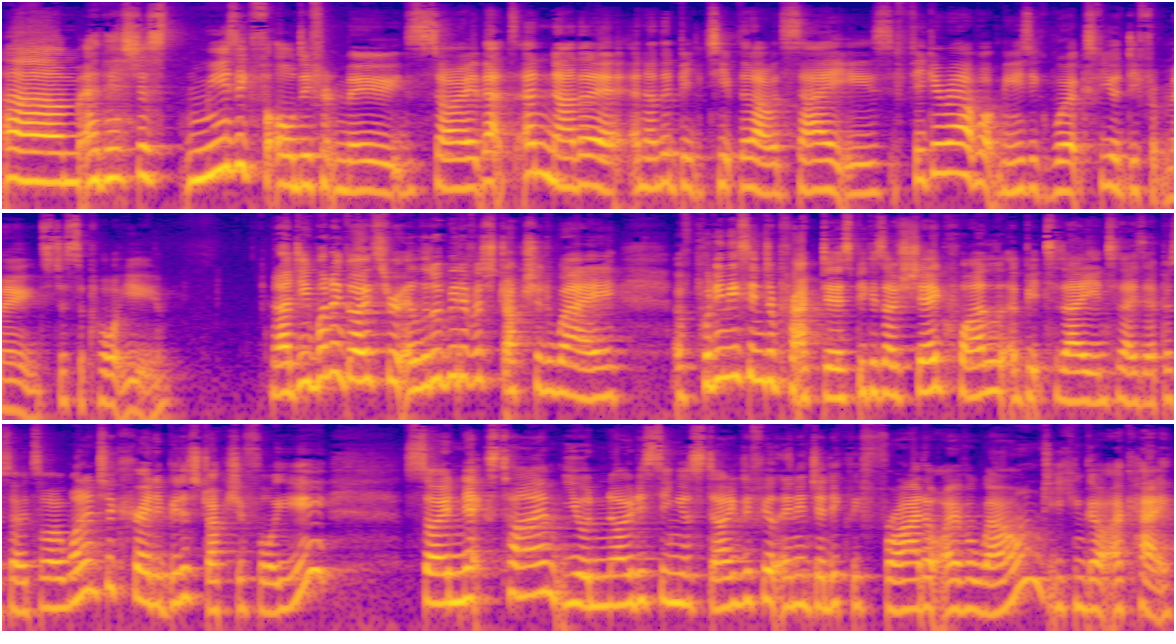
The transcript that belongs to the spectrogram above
Um, and there's just music for all different moods. So that's another another big tip that I would say is figure out what music works for your different moods to support you. But I did want to go through a little bit of a structured way of putting this into practice because I've shared quite a bit today in today's episode. So I wanted to create a bit of structure for you. So next time you're noticing you're starting to feel energetically fried or overwhelmed, you can go, okay,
